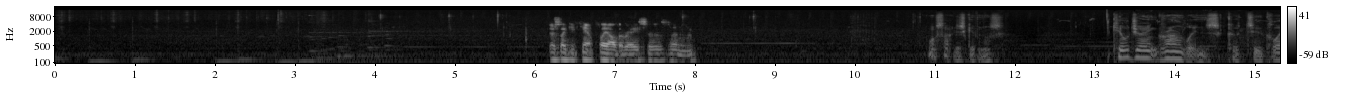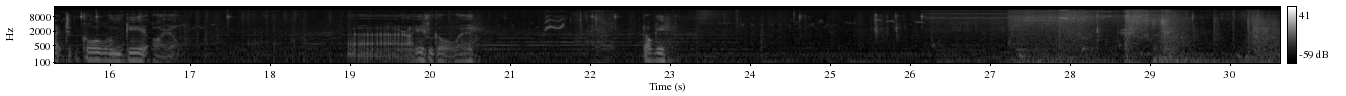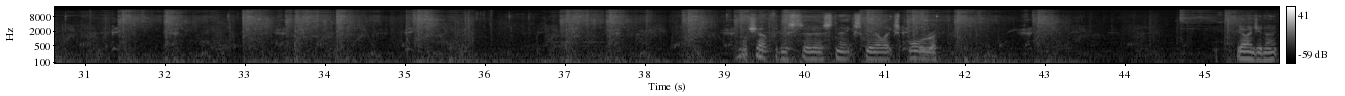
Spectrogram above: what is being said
Just like you can't play all the races and What's that just giving us? Kill giant groundlings to collect golem gear oil. Uh, right, you can go away. Doggy. Watch out for this uh, snake scale explorer. Behind you, Knight.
